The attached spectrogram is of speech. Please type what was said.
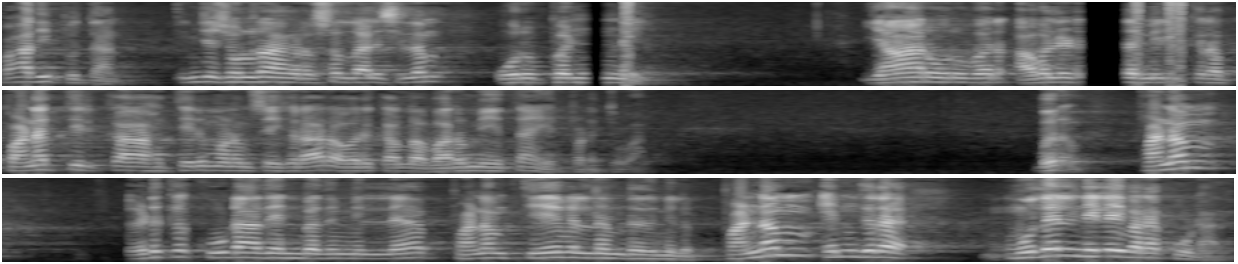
பாதிப்பு தான் இங்க சொல்றாங்க ரசல்லா அலிஸ்லம் ஒரு பெண்ணை யார் ஒருவர் அவளிடம் இருக்கிற பணத்திற்காக திருமணம் செய்கிறார் அவருக்கு அல்ல வறுமையை தான் ஏற்படுத்துவான். வெறும் பணம் எடுக்கக்கூடாது என்பதும் இல்லை பணம் தேவையில்லைன்றதும் இல்லை. பணம் என்கிற முதல் நிலை வரக்கூடாது.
